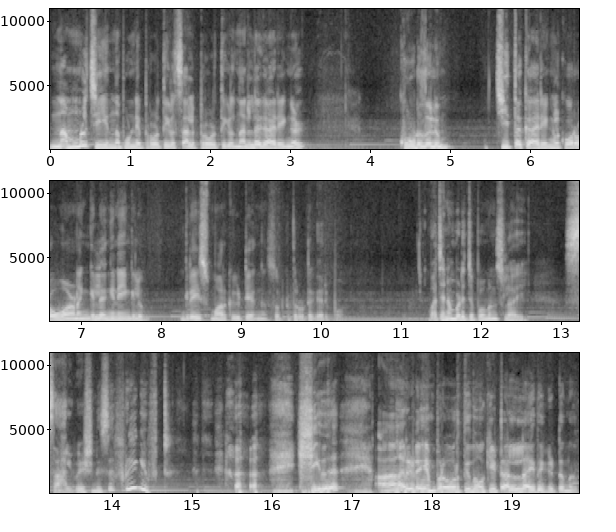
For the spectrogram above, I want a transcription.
നമ്മൾ ചെയ്യുന്ന പുണ്യപ്രവൃത്തികൾ സൽപ്രവൃത്തികൾ നല്ല കാര്യങ്ങൾ കൂടുതലും ചീത്ത കാര്യങ്ങൾ കുറവാണെങ്കിൽ എങ്ങനെയെങ്കിലും ഗ്രേസ് മാർക്ക് കിട്ടി അങ്ങ് സ്വർഗത്തിലോട്ട് കയറിപ്പോകും വചനം പഠിച്ചപ്പോൾ മനസ്സിലായി salvation is a free gift ഇത് ആരുടെയും പ്രവൃത്തി നോക്കിയിട്ടല്ല ഇത് കിട്ടുന്നത്.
